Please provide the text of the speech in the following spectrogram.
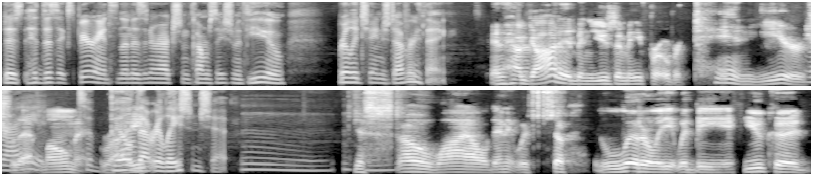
this this experience, and then his interaction conversation with you really changed everything. And how God had been using me for over 10 years for that moment. to build right? that relationship. Mm. just so wild and it was so literally it would be if you could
